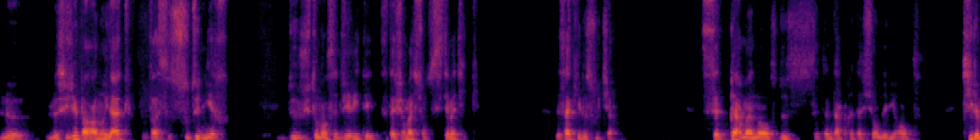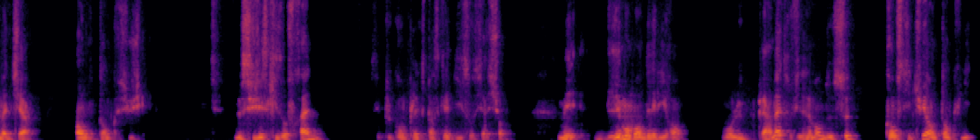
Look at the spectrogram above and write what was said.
le sujet paranoïaque va se soutenir de justement cette vérité, cette affirmation systématique. C'est ça qui le soutient cette permanence de cette interprétation délirante qui le maintient en tant que sujet. Le sujet schizophrène, c'est plus complexe parce qu'il y a dissociation, mais les moments délirants vont lui permettre finalement de se constituer en tant qu'unité.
